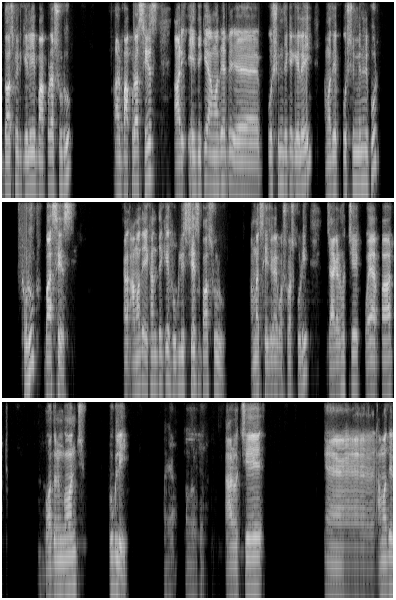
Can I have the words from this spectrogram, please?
দশ মিনিট গেলেই বাঁকুড়া শুরু। আর বাঁকুড়া শেষ। আর এইদিকে আমাদের পশ্চিম দিকে গেলেই আমাদের পশ্চিম মেদিনীপুর শুরু বা শেষ। আর আমাদের এখান থেকে হুগলির শেষ বা শুরু। আমরা সেই জায়গায় বসবাস করি। জায়গাটা হচ্ছে কয়াপাট বদনগঞ্জ হুগলি। আর হচ্ছে আমাদের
